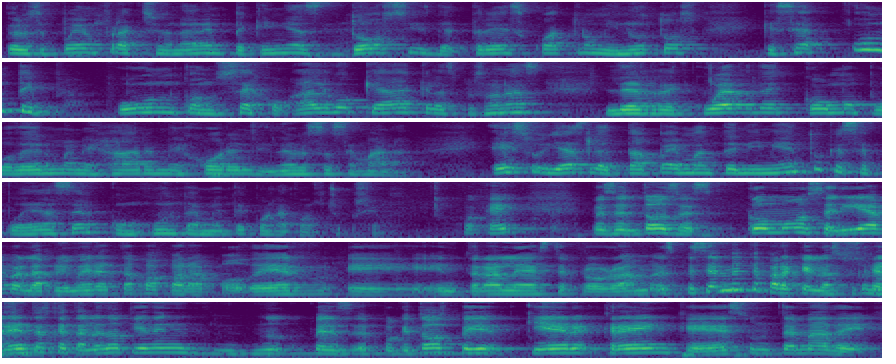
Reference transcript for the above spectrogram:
pero se pueden fraccionar en pequeñas dosis de 3, 4 minutos, que sea un tip un consejo, algo que haga que las personas les recuerde cómo poder manejar mejor el dinero esta semana. Eso ya es la etapa de mantenimiento que se puede hacer conjuntamente con la construcción. Ok, pues entonces, ¿cómo sería la primera etapa para poder eh, entrarle a este programa? Especialmente para que los gerentes que tal vez no tienen, pues, porque todos creen que es un tema de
